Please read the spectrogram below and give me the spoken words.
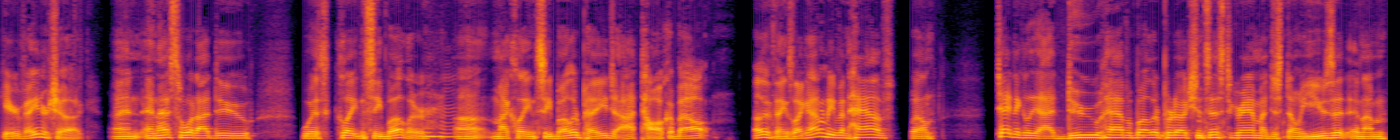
Gary Vaynerchuk. And and that's what I do with Clayton C. Butler, Mhm. uh, my Clayton C. Butler page, I talk about other things. Like I don't even have, well, technically I do have a Butler Productions Instagram. I just don't use it. And I'm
